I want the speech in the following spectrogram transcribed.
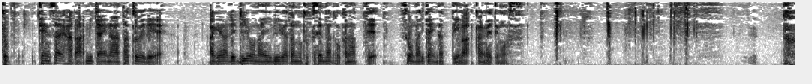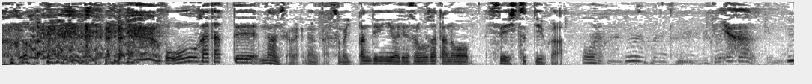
ちょっと天才肌みたいな例えで挙げられるような AB 型の特性になるのかなって、そうなりたいなって今考えてます。大型って何ですかね？なんかその一般的に言われてるその大型の性質っていうか、おおらかなんです。いや意見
